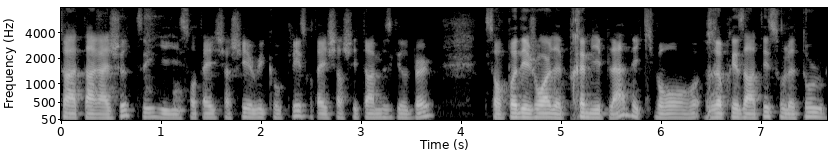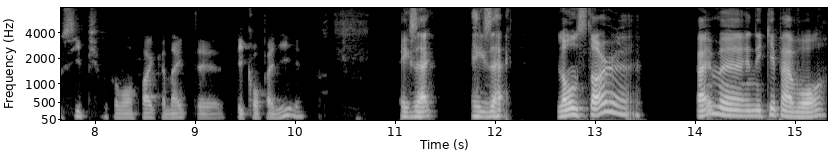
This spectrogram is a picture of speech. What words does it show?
t'en rajoutes. Ils sont allés chercher Eric Oakley, ils sont allés chercher Thomas Gilbert, qui sont pas des joueurs de premier plan, mais qui vont représenter sur le tour aussi, puis qui vont faire connaître euh, les compagnies. Exact. Exact. Lone Star, euh, quand même euh, une équipe à voir,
